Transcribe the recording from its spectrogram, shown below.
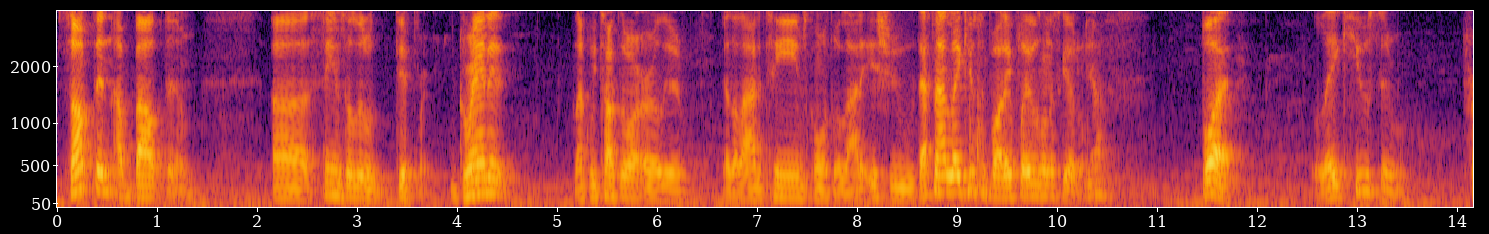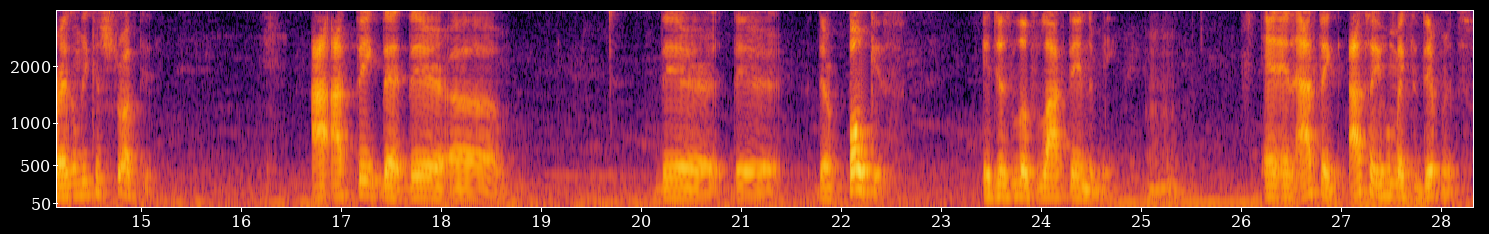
Something about them uh, seems a little different. Granted, like we talked about earlier, there's a lot of teams going through a lot of issues. That's not Lake Houston fault. They play who's on the schedule. Yeah. But Lake Houston, presently constructed, I, I think that their uh, their their their focus, it just looks locked into me. And and I think I'll tell you who makes the difference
